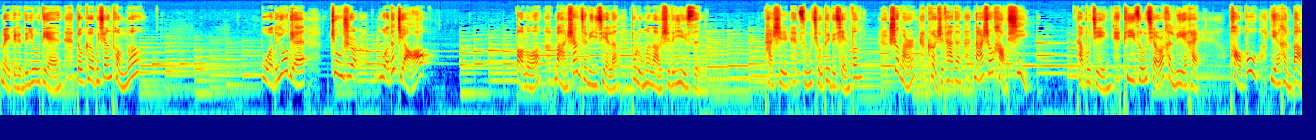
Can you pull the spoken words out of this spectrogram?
每个人的优点都各不相同哦。我的优点就是我的脚。”保罗马上就理解了布鲁莫老师的意思。他是足球队的前锋，射门可是他的拿手好戏。他不仅踢足球很厉害，跑步也很棒。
